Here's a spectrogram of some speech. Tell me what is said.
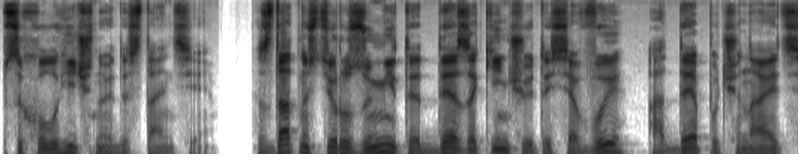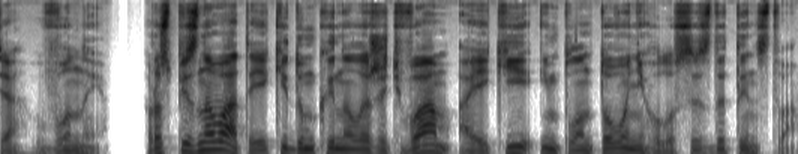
психологічної дистанції, здатності розуміти, де закінчуєтеся ви, а де починаються вони, розпізнавати, які думки належать вам, а які імплантовані голоси з дитинства,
